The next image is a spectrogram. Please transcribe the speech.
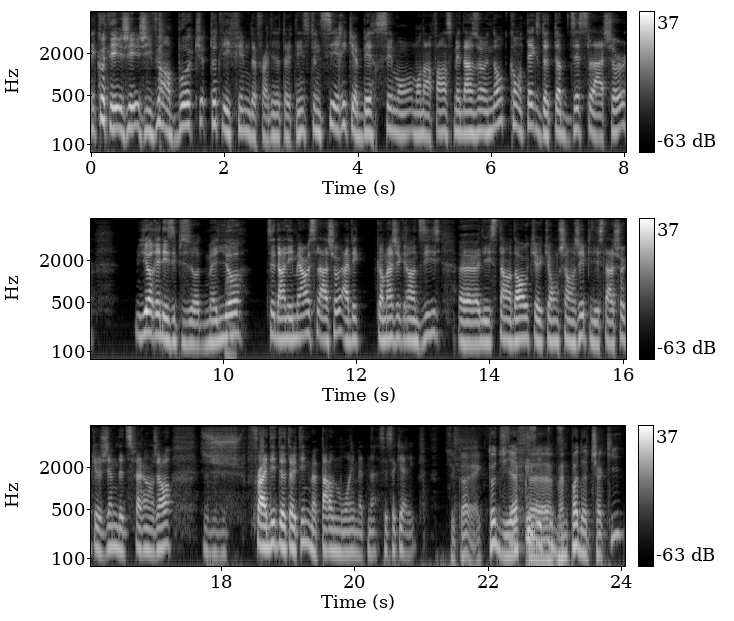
Écoute, j'ai vu en boucle tous les films de Friday the 13 C'est une série qui a bercé mon, mon, enfance, mais dans un autre contexte de top 10 slasher, il y aurait des épisodes. Mais là, tu sais, dans les meilleurs slashers, avec comment j'ai grandi, euh, les standards qui, ont changé, puis les slashers que j'aime de différents genres, Friday the 13 me parle moins maintenant. C'est ça qui arrive. C'est correct. Toi, JF, euh, même pas de Chucky?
